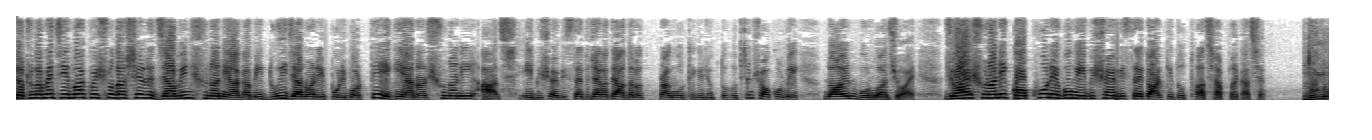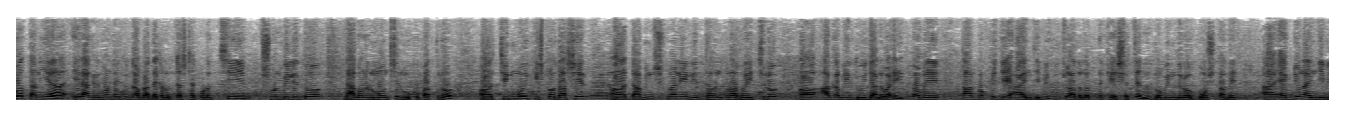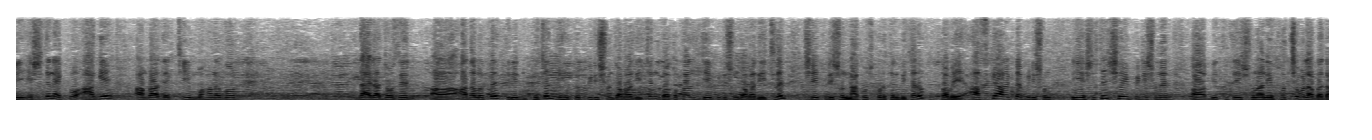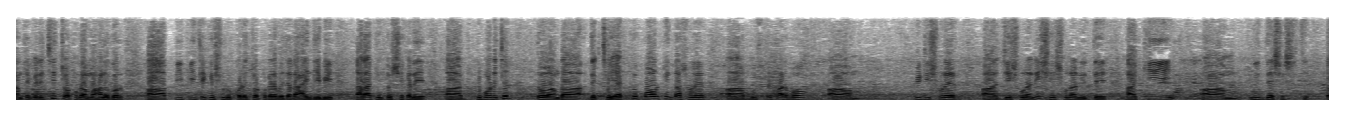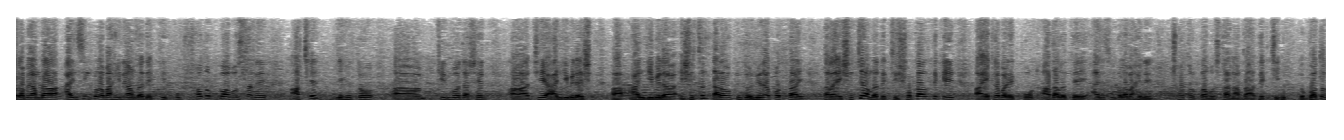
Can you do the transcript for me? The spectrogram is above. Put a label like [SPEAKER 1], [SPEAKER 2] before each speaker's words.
[SPEAKER 1] চট্টগ্রামে চিন্ময় কৃষ্ণ দাসের জামিন শুনানি আগামী দুই জানুয়ারির পরিবর্তে এগিয়ে আনার শুনানি আজ। এই বিষয়ে বিস্তারিত জানাতে আদালত প্রাঙ্গণ থেকে যুক্ত হচ্ছেন সহকর্মী নয়ন বড়ুয়া জয়। জয়ের শুনানি কখন এবং এই বিষয়ে বিস্তারিত আর কি তথ্য আছে আপনার কাছে?
[SPEAKER 2] ধন্যবাদ, তানিয়া। এর আগের ঘন্টায় কিন্তু আমরা দেখানোর চেষ্টা করেছি সম্মিলিত জাগরণ মঞ্চের মুখপাত্র চিন্ময় কৃষ্ণ দাসের জামিন শুনানি নির্ধারণ করা হয়েছিল আগামী দুই জানুয়ারি। তবে তার পক্ষে যে আইনজীবী উচ্চ আদালত থেকে এসেছেন রবীন্দ্র ঘোষ নামে একজন আইনজীবী এসেছেন। একটু আগে আমরা দেখছি মহানগর দায়রা জজের আদালতে তিনি ঢুকেছেন। যেহেতু পিটিশন জমা দিয়েছেন, গতকাল যে পিটিশন জমা দিয়েছিলেন, সেই পিটিশন নাকচ করেছেন বিচারক। তবে আজকে আরেকটা পিটিশন নিয়ে এসেছে সেই পিটিশনের ভিত্তিতে শুনানি হচ্ছে বলে আমরা জানতে পেরেছি। চট্টগ্রাম মহানগর পিপি থেকে শুরু করে চট্টগ্রামে যারা আইনজীবী, তারা কিন্তু সেখানে ঢুকে পড়েছেন। তো আমরা দেখছি, একটু পর কিন্তু আসলে বুঝতে পারব পিটিশনের যে শুনানি, সেই শুনানিতে কি নির্দেশ এসেছে। তবে আমরা আইন শৃঙ্খলা বাহিনী আমরা দেখছি খুব সতর্ক অবস্থানে আছে, যেহেতু চিন্ময় দাসের যে আইনজীবীরা আইনজীবীরা এসেছেন, তারাও কিন্তু নিরাপত্তায় তারা এসেছে। আমরা দেখছি সকাল থেকে একেবারে কোর্ট আদালতে আইন শৃঙ্খলা বাহিনীর সতর্ক অবস্থান আমরা দেখছি। তো গত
